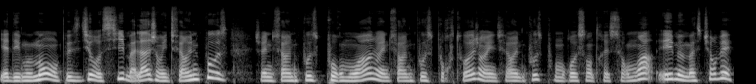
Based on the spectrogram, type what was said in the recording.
Il y a des moments où on peut se dire aussi, bah là, j'ai envie de faire une pause. J'ai envie de faire une pause pour moi, j'ai envie de faire une pause pour toi, j'ai envie de faire une pause pour me recentrer sur moi et me masturber.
